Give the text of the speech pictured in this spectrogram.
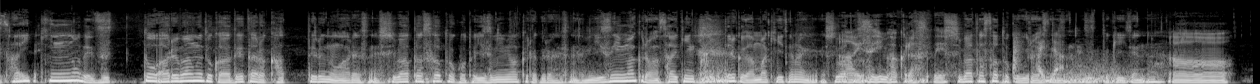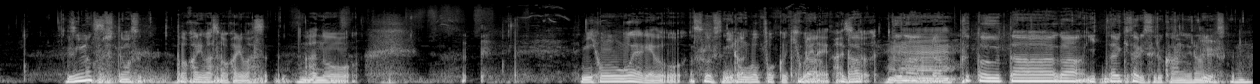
最近のでずっとアルバムとか出たら買ってるのがあれですね、柴田聡子と泉枕ぐらいですね。泉枕は最近買ってるけどあんま聞いてないけど、柴あ、田泉枕ですね。柴田聡子ぐらいですね、ずっと聞いてんの。あ泉枕知ってます？あ、わかりますわかります。あの、日本語やけど、そうですね。日本語っぽく聞こえない感じのララ。ップな、ラップと歌が行ったり来たりする感じなんですけどね。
